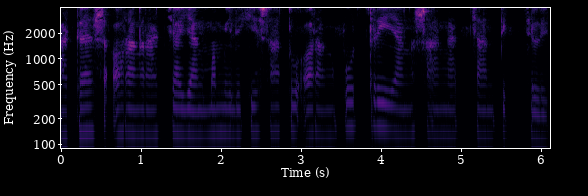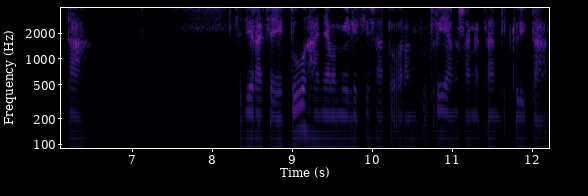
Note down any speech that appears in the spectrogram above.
ada seorang raja yang memiliki satu orang putri yang sangat cantik jelita. Jadi raja itu hanya memiliki satu orang putri yang sangat cantik jelita.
